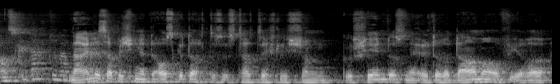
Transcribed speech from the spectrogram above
ausgedacht? Oder? Nein, das habe ich nicht ausgedacht. Das ist tatsächlich schon geschehen, dass eine ältere Dame auf ihrer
